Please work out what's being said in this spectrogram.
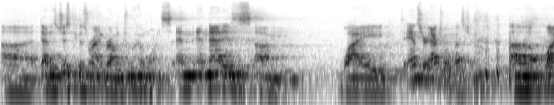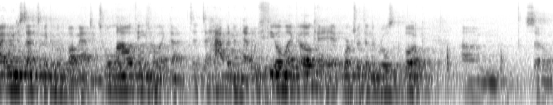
Uh, that is just because Ryan Browne drew him once. And, and that is um, why, to answer your actual question, uh, why we decided to make a book about magic, to allow things like that to, to happen and that would feel like, okay, it works within the rules of the book. Um, so,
